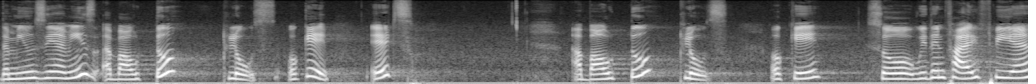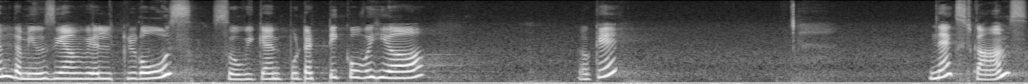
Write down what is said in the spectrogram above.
the museum is about to close okay? It's about to close okay? So within 5 pm the museum will close. So we can put a tick over here okay? Next comes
